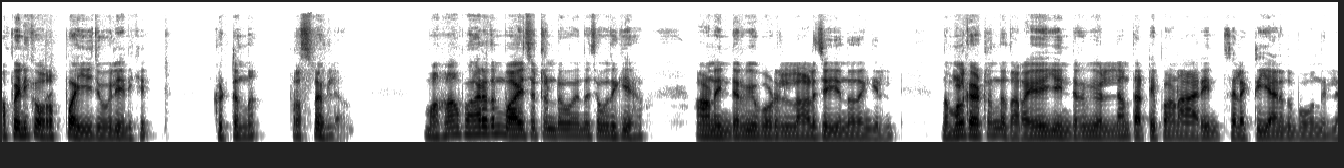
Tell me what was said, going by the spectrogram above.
അപ്പോൾ എനിക്ക് ഉറപ്പായി ഈ ജോലി എനിക്ക് കിട്ടുന്ന പ്രശ്നമില്ല. മഹാഭാരതം വായിച്ചിട്ടുണ്ടോ എന്ന് ചോദിക്കുക ആണ് ഇന്റർവ്യൂ ബോർഡിലുള്ള ആൾ ചെയ്യുന്നതെങ്കിൽ നമ്മൾ കേട്ടിട്ടുണ്ട് നിറയെ ഈ ഇന്റർവ്യൂ എല്ലാം തട്ടിപ്പാണ് ആരെയും സെലക്ട് ചെയ്യാനൊന്നും പോകുന്നില്ല.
